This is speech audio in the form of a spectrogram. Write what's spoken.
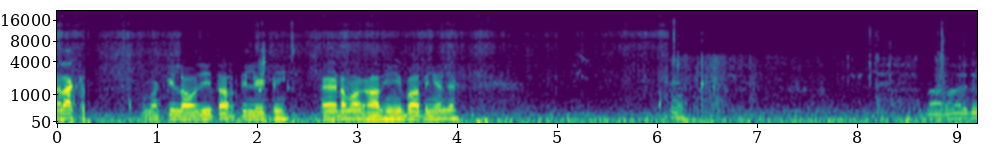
ਰੱਖ। ਬਾਕੀ ਲਓ ਜੀ ਧਰਤੀ ਲੇਟੀ। ਐਟਮਾਂ ਖਾਸੀਆਂ ਹੀ ਪਾਤੀਆਂ ਜ ਵਾਹ ਇਹਦੇ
